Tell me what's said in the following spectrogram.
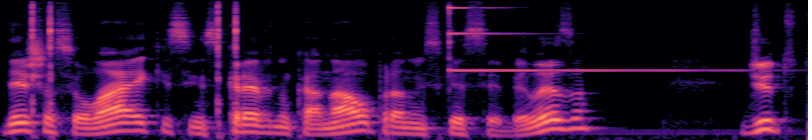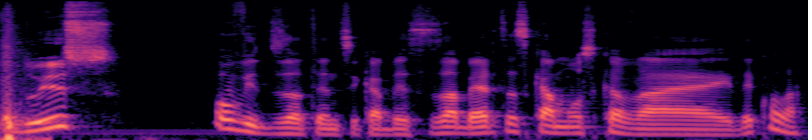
deixa seu like, se inscreve no canal para não esquecer, beleza? Dito tudo isso, ouvidos atentos e cabeças abertas que a mosca vai decolar.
